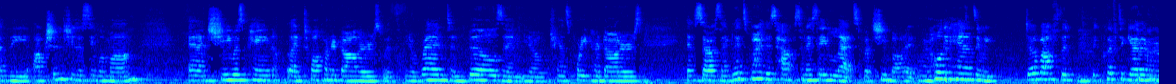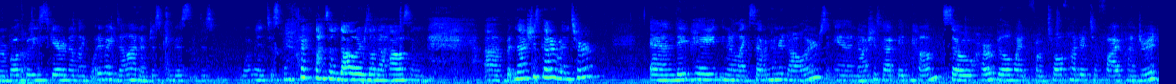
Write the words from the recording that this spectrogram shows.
in, the auction. She's a single mom. And she was paying like $1,200 with you know rent and bills and you know transporting her daughters. And so I was like, let's buy this house. And I say let's, but she bought it. And we were holding hands and we dove off the, the cliff together and we were both really scared. And I'm like, what have I done? I've just convinced this woman to spend $5,000 on a house. And, um, but now she's got a renter and they paid, you know, like $700 and now she's got income. So her bill went from 1200 to 500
